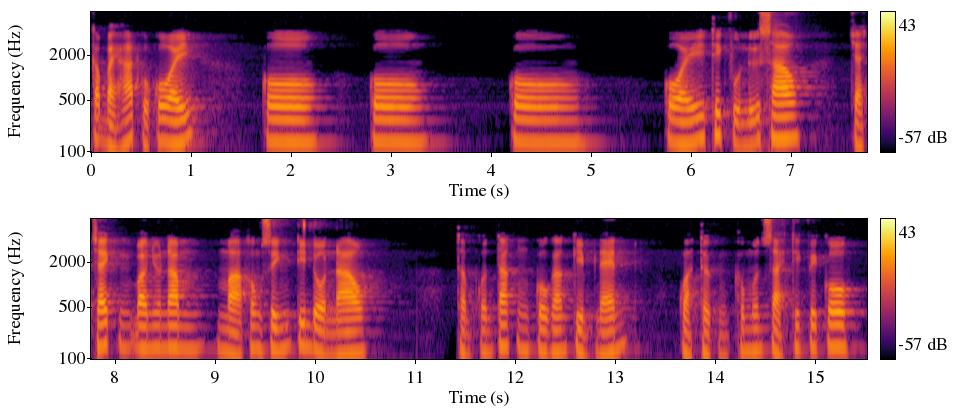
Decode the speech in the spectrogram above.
các bài hát của cô ấy. Cô... cô... cô cô ấy thích phụ nữ sao? Chả trách bao nhiêu năm mà không dính tin đồn nào Thẩm quân tắc cố gắng kìm nén Quả thực không muốn giải thích với cô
